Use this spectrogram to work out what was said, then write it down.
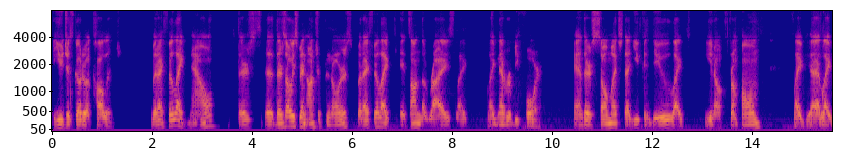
you just go to a college. But I feel like now there's uh, there's always been entrepreneurs, but I feel like it's on the rise like like never before and there's so much that you can do like you know from home like uh, like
